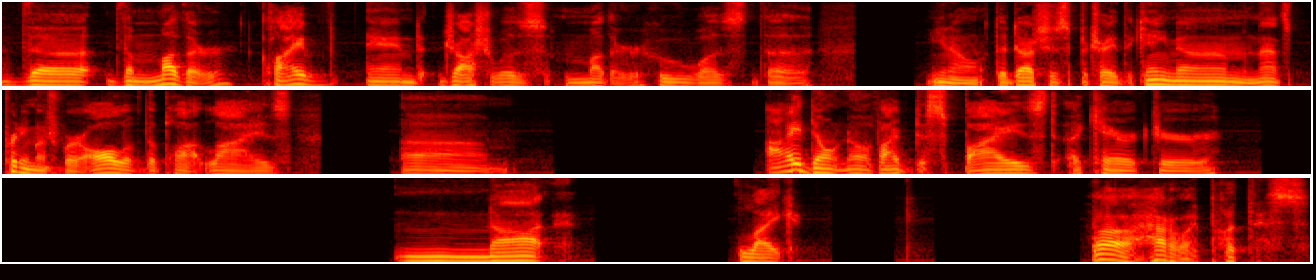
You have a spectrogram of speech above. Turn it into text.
the the mother, Clive and Joshua's mother, who was the you know, the Duchess betrayed the kingdom, and that's pretty much where all of the plot lies. Um, I don't know if I've despised a character not like oh, how do I put this?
